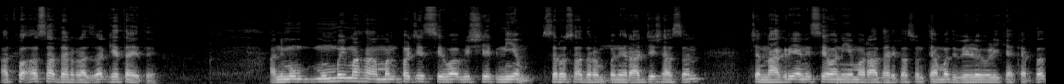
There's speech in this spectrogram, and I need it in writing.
अथवा असाधारण रजा घेता येते. आणि मुं मुंबई महा मनपाचे सेवाविषयक नियम सर्वसाधारणपणे राज्य शासनच्या नागरी आणि सेवा नियमावर आधारित असून त्यामध्ये वेळोवेळी काय करतात?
